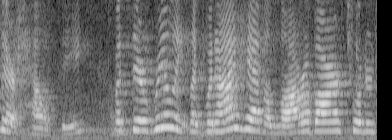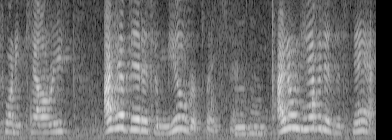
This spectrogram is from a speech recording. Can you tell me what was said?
they're healthy, but they're really, like when I have a Lara bar, 220 calories, I have that as a meal replacement. Mm -hmm. I don't have it as a snack.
